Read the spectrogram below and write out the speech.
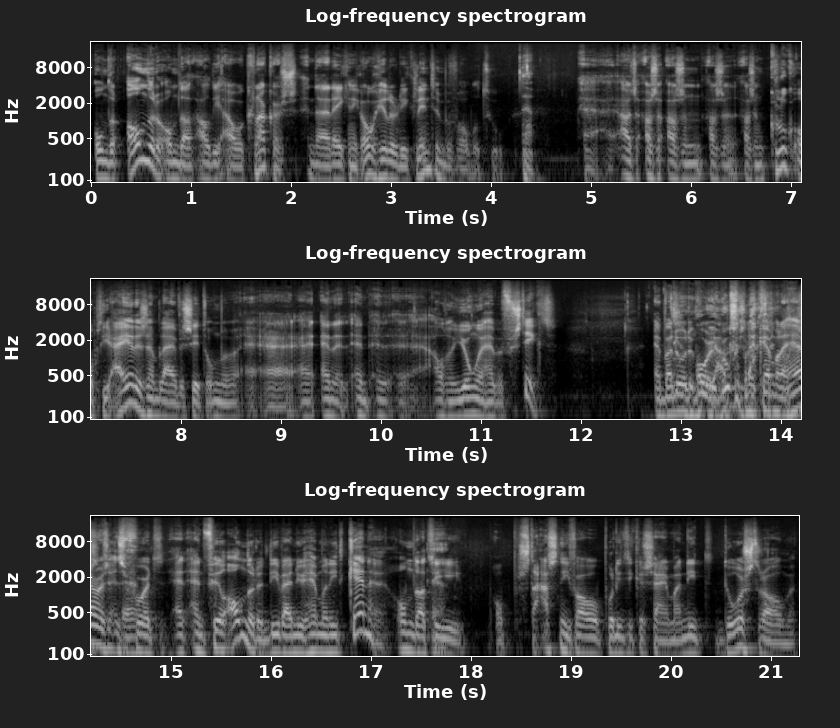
onder andere omdat al die oude knakkers, en daar reken ik ook Hillary Clinton bijvoorbeeld toe. Ja. Uh, als, als, als, een, als, een, als een kloek op die eieren zijn blijven zitten om, uh, en, en, en, als een jongen hebben verstikt. En waardoor de Cory Booker en Kamala Harris enzovoort en, en veel anderen die wij nu helemaal niet kennen, omdat die op staatsniveau politicus zijn, maar niet doorstromen.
